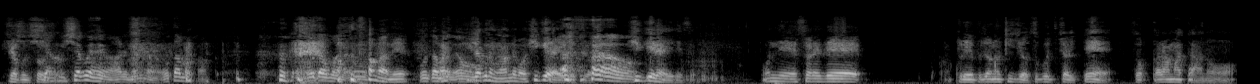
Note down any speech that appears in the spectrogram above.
ひしゃく、ひしゃく、そうですひしゃくやへんわあれなんかなお玉か。お玉や。うんたまね、お玉ねひしゃくでも何でも引けりゃいいですうよ。ん引けりゃいいですよ。ほんで、それで、クレープ状の生地を作っちょいて、そっからまたあの、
